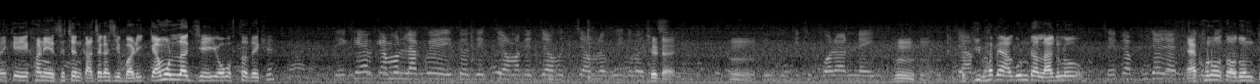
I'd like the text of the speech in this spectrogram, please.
অনেকে এখানে এসেছেন কাছাকাছি বাড়ি। কেমন লাগছে এই অবস্থা দেখে? দেখে আর কেমন লাগবে? এই তো দেখছি আমাদের যা হচ্ছে আমরা বুঝতে পারছি। সেটাই। হুম। কিন্তু কিছু করার নেই। হুম হুম। কীভাবে আগুনটা লাগল? সেটা বোঝা যাচ্ছে এখনও তদন্ত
